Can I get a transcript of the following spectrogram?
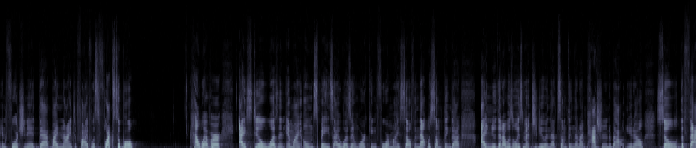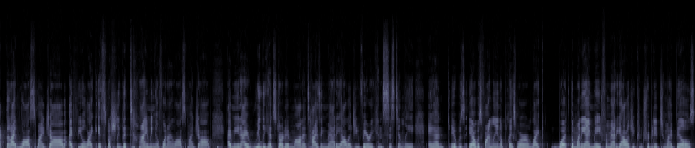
and fortunate that my nine to five was flexible However, I still wasn't in my own space. I wasn't working for myself. And that was something that I knew that I was always meant to do. And that's something that I'm passionate about, you know? So the fact that I lost my job, I feel like, especially the timing of when I lost my job, I mean, I really had started monetizing Maddieology very consistently. And it was, I was finally in a place where, like, what the money I made from Maddieology contributed to my bills.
